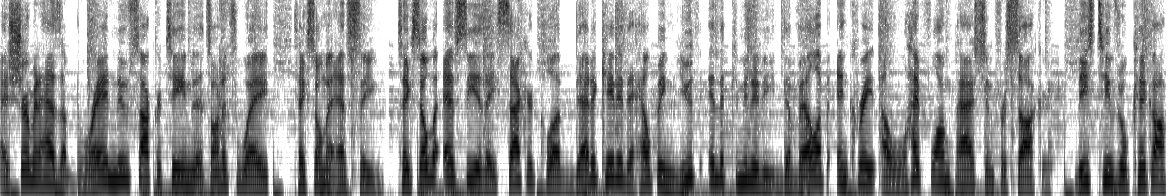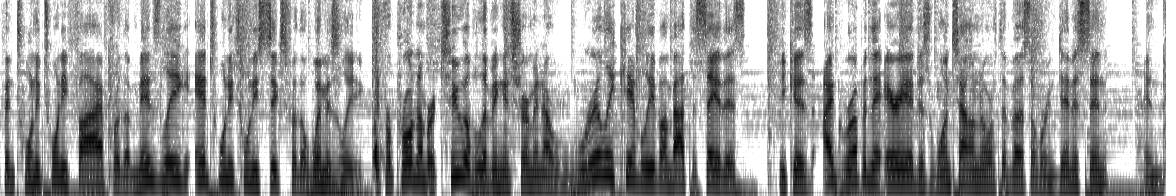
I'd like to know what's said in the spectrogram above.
as Sherman has a brand new soccer team that's on its way, Texoma FC. Texoma FC is a soccer club dedicated to helping youth in the community develop and create a lifelong passion for soccer. These teams will kick off in 2025 for the men's league and 2026 for the women's league. And for pro number two of living in Sherman, I really can't believe I'm about to say this because I grew up in the area just one town north of us over in Denison, and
